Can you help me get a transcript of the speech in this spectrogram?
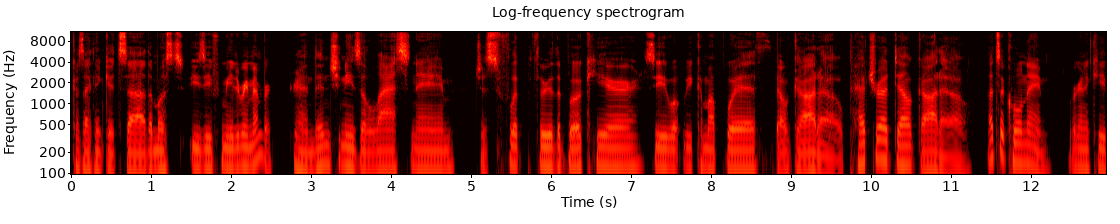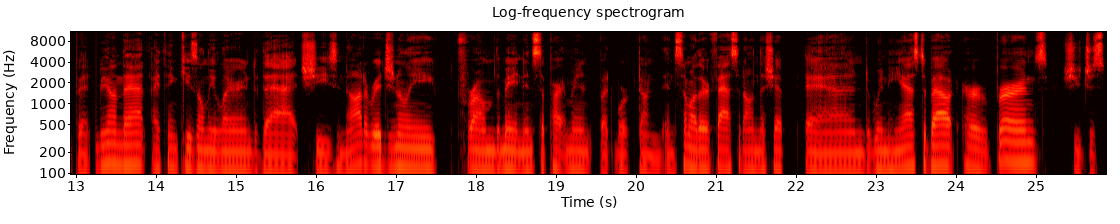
because I think it's uh, the most easy for me to remember. And then she needs a last name. Just flip through the book here, see what we come up with. Delgado. Petra Delgado. That's a cool name. We're going to keep it. Beyond that, I think he's only learned that she's not originally from the maintenance department, but worked on in some other facet on the ship. And when he asked about her burns, she just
